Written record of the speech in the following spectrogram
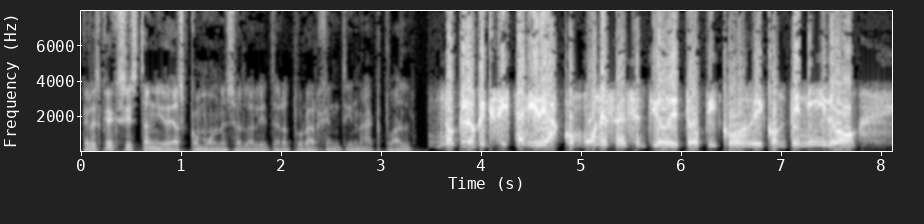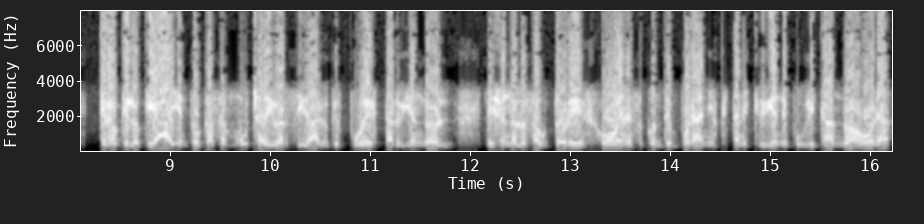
¿Crees que existan ideas comunes a la literatura argentina actual? No creo que existan ideas comunes en el sentido de tópicos, de contenido, creo que lo que hay en todo caso es mucha diversidad, lo que pude estar viendo, leyendo a los autores jóvenes o contemporáneos que están escribiendo y publicando ahora,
